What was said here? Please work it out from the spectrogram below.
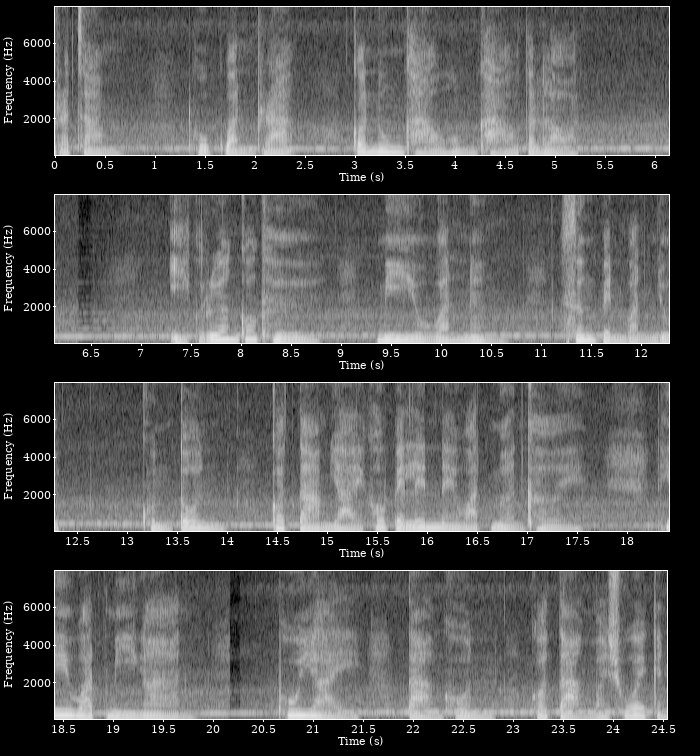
ประจำทุกวันพระก็นุ่งขาวห่มขาวตลอด อีกเรื่องก็คือ มีอยู่วันหนึ่ง ซึ่งเป็นวันหยุด คุณต้นก็ตามยายเข้าไปเล่นในวัดเหมือนเคย ที่วัดมีงาน ผู้ใหญ่ต่างคนก็ต่างมาช่วยกัน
